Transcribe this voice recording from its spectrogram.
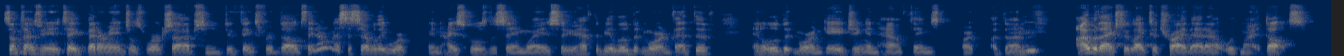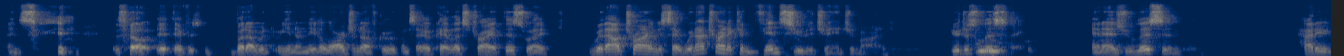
sometimes when you take Better Angels workshops and you do things for adults, they don't necessarily work in high schools the same way. So you have to be a little bit more inventive and a little bit more engaging in how things are, are done. Mhm. I would actually like to try that out with my adults and see. So if, but I would, you know, need a large enough group and say, okay, let's try it this way without trying to say, we're not trying to convince you to change your mind. You're just Mhm. listening. And as you listen, how do you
